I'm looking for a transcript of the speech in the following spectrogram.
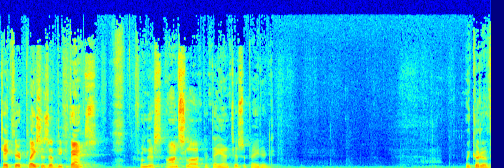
take their places of defense from this onslaught that they anticipated. We could have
